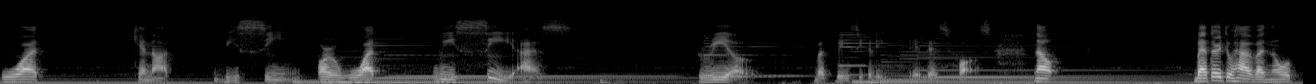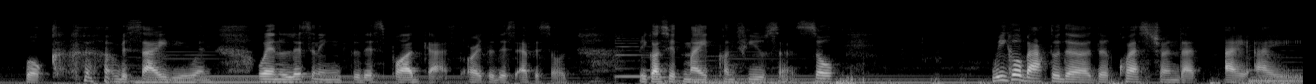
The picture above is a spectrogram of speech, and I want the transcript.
what cannot be seen or what we see as real but basically it is false now better to have a notebook beside you when when listening to this podcast or to this episode because it might confuse us so we go back to the the question that I, I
